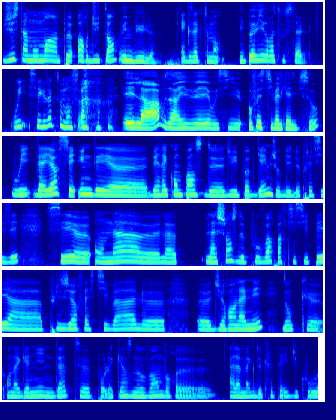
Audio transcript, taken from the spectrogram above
juste un moment un peu hors du temps. Une bulle. Exactement. Il peut vivre tout seul. Oui, c'est exactement ça. Et là, vous arrivez aussi au Festival Calypso. Oui, d'ailleurs, c'est une des, euh, des récompenses de, du Hip Hop Game, j'ai oublié de le préciser. C'est euh, on a euh, la, la, chance de pouvoir participer à plusieurs festivals durant l'année. Donc, on a gagné une date pour le 15 novembre à la MAC de Créteil, du coup.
